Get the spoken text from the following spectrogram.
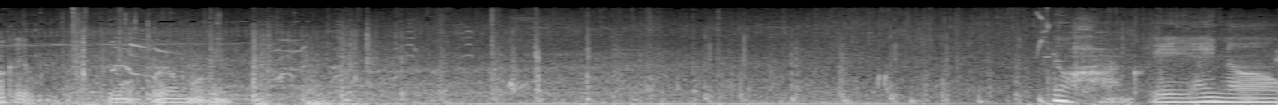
Okay, we- we're moving. You're hungry, I know.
